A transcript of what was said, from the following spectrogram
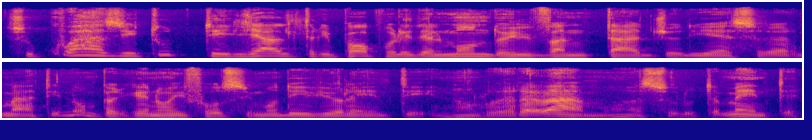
su quasi tutti gli altri popoli del mondo il vantaggio di essere armati, non perché noi fossimo dei violenti, non lo eravamo assolutamente,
